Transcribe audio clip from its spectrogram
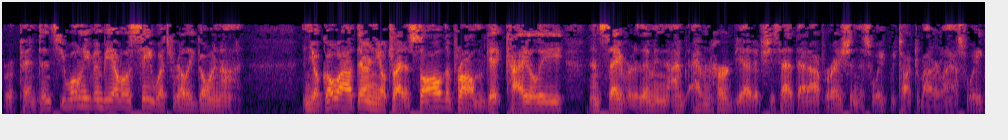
repentance, you won't even be able to see what's really going on. And you'll go out there and you'll try to solve the problem. Get Kylie and save her. I mean, I haven't heard yet if she's had that operation this week. We talked about her last week.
